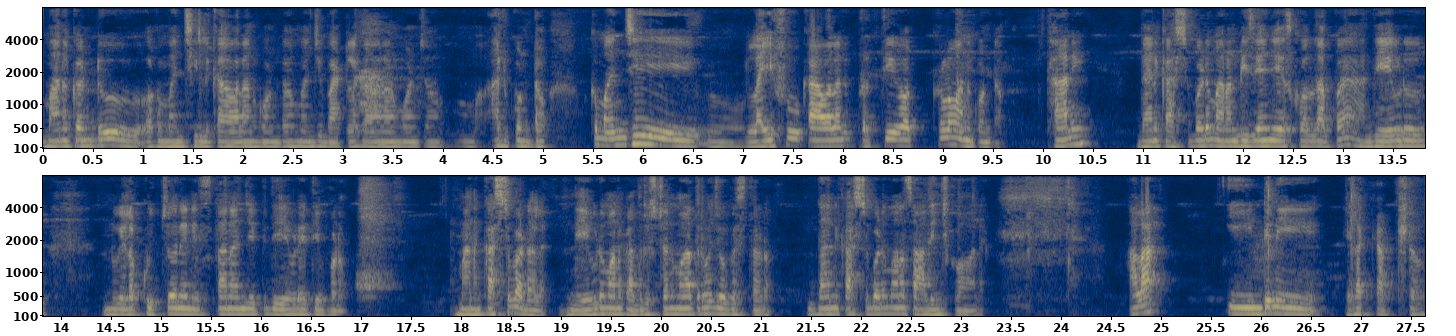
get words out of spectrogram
మనకంటూ ఒక మంచి ఇల్లు కావాలనుకుంటాం మంచి బట్టలు కావాలనుకుంటాం అనుకుంటాం. ఒక మంచి లైఫ్ కావాలని ప్రతి ఒక్కరు అనుకుంటాం. కానీ దాన్ని కష్టపడి మనం డిజైన్ చేసుకోవాలి తప్ప దేవుడు నువ్వు ఇలా కూర్చో నేను ఇస్తానని చెప్పి దేవుడైతే ఇవ్వడం. మనం కష్టపడాలి. దేవుడు మనకు అదృష్టాన్ని మాత్రమే చూపిస్తాడు. దాన్ని కష్టపడి మనం సాధించుకోవాలి. అలా ఈ ఇంటిని ఇలా కట్టడం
